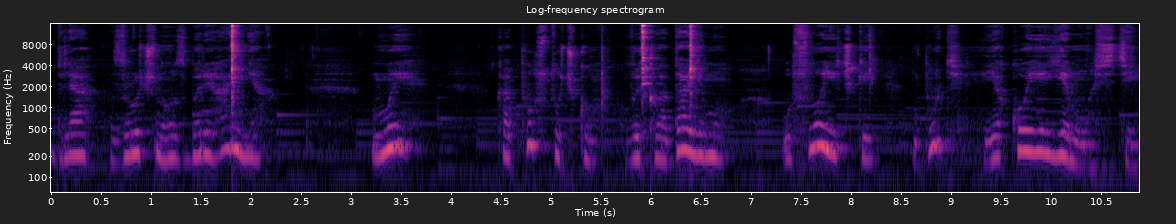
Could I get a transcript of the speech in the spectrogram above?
Для зручного зберігання ми капусточку викладаємо у слоїчки будь-якої ємності.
